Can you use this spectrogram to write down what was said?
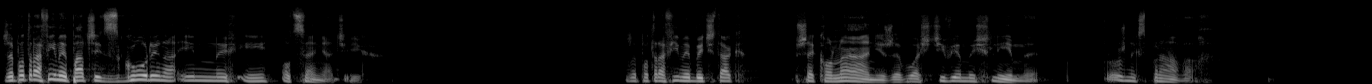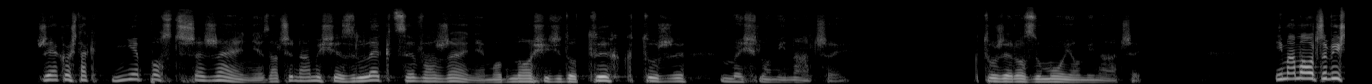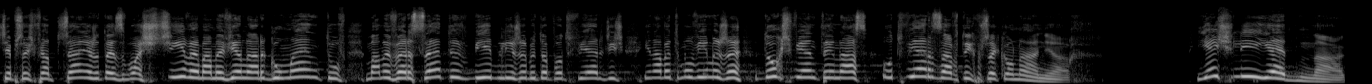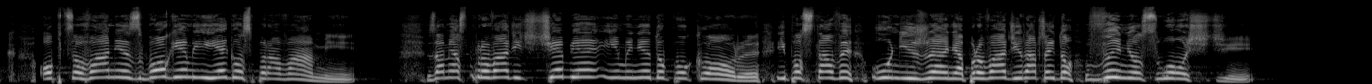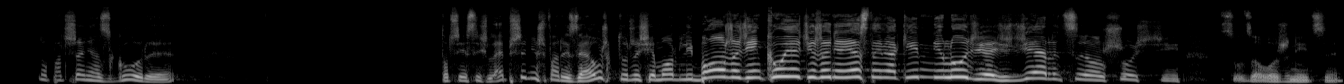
że potrafimy patrzeć z góry na innych i oceniać ich. Że potrafimy być tak przekonani, że właściwie myślimy w różnych sprawach, że jakoś tak niepostrzeżenie zaczynamy się z lekceważeniem odnosić do tych, którzy myślą inaczej, którzy rozumują inaczej. I mamy oczywiście przeświadczenie, że to jest właściwe, mamy wiele argumentów, mamy wersety w Biblii, żeby to potwierdzić, i nawet mówimy, że Duch Święty nas utwierdza w tych przekonaniach. Jeśli jednak obcowanie z Bogiem i Jego sprawami zamiast prowadzić Ciebie i mnie do pokory i postawy uniżenia, prowadzi raczej do wyniosłości, do patrzenia z góry, to czy jesteś lepszy niż faryzeusz, który się modli? Boże, dziękuję Ci, że nie jestem jak inni ludzie, zdziercy, oszuści, cudzołożnicy.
